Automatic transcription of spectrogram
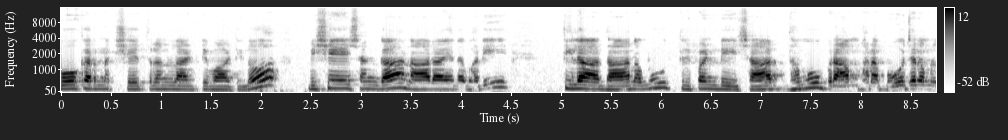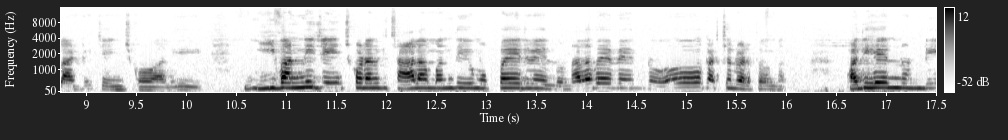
గోకర్ణ క్షేత్రం లాంటి వాటిలో విశేషంగా నారాయణ బలి తిల దానము త్రిపండి శార్థము బ్రాహ్మణ భోజనం లాంటివి చేయించుకోవాలి. ఇవన్నీ చేయించుకోవడానికి చాలా మంది ముప్పై ఐదు వేలు నలభై వేలు ఖర్చులు పెడుతున్నారు పదిహేను నుండి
